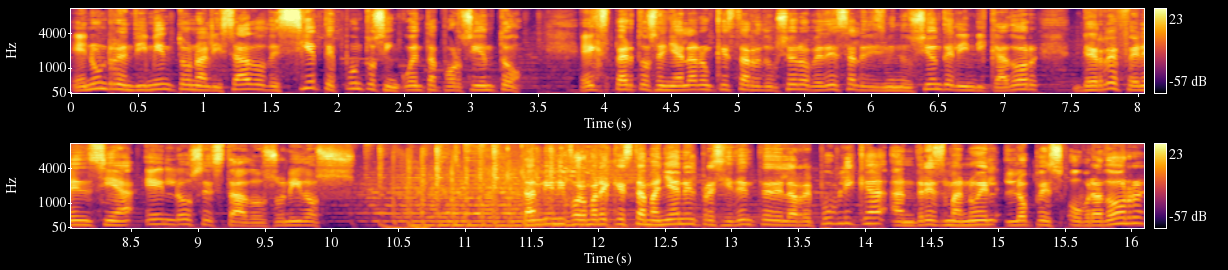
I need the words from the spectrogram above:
en un rendimiento analizado de 7.50%. Expertos señalaron que esta reducción obedece a la disminución del indicador de referencia en los Estados Unidos. También informaré que esta mañana el presidente de la República, Andrés Manuel López Obrador,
